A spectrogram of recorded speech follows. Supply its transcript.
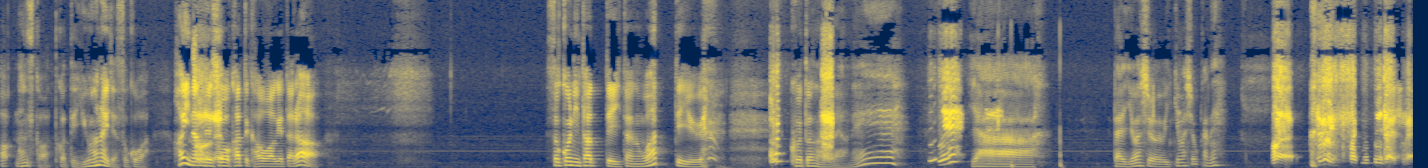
あ、なんすか？とかって言わないじゃん、そこは。はい、なんでしょうかって顔を上げたら、そこに立っていたのはっていうことなんだよね。ねいやー、第4章行きましょうかね。はい。すごい先行ってみたいですね。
